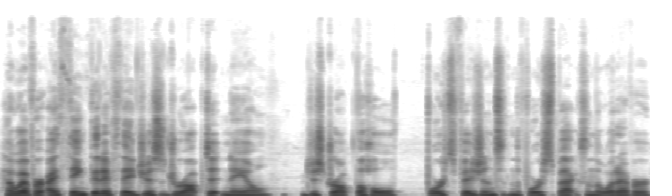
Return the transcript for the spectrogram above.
However, I think that if they just dropped it now, just dropped the whole force visions and the force specs and the whatever,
